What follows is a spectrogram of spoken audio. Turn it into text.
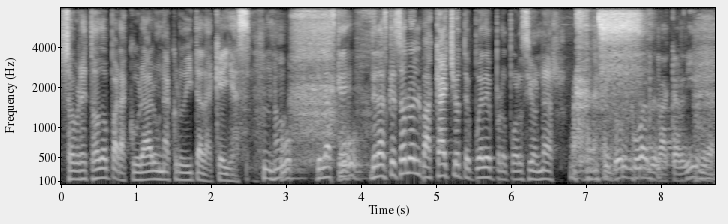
sobre todo para curar una crudita de aquellas, ¿no? de, las que, de las que solo el bacacho te puede proporcionar. Dos cubas de bacardí, mira.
